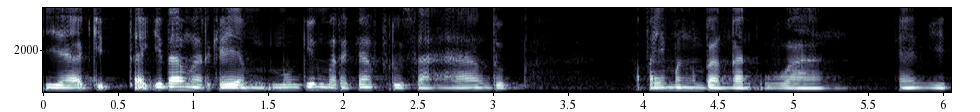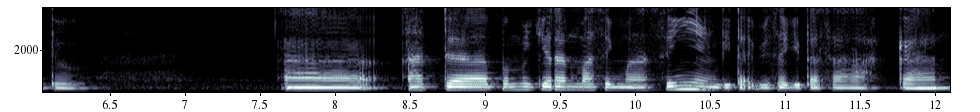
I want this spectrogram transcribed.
ya kita kita mereka yang mungkin mereka berusaha untuk apa yang mengembangkan uang kan gitu. Uh, ada pemikiran masing-masing yang tidak bisa kita salahkan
